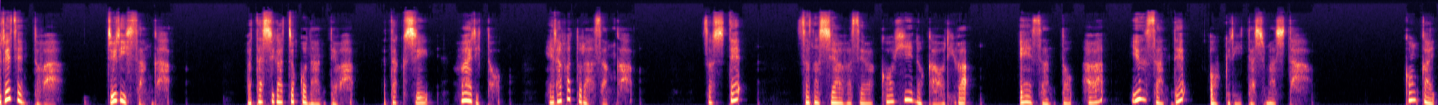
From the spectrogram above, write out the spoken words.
プレゼントはジュリーさんが私がチョコなんては私ふわりとヘラバトラーさんがそしてその幸せはコーヒーの香りは A さんとハワ U さんでお送りいたしました。今回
